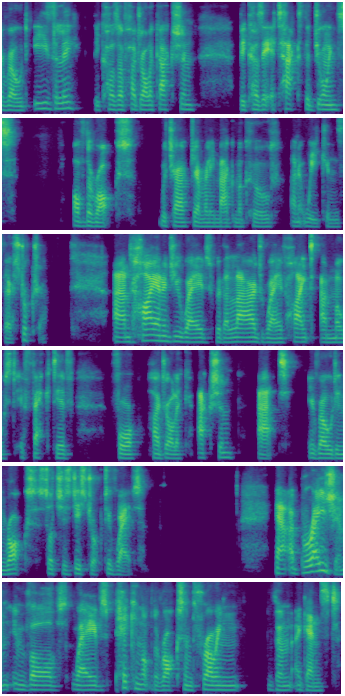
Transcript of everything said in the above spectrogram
erode easily because of hydraulic action, because it attacks the joints of the rocks which are generally magma cooled, and it weakens their structure. And high energy waves with a large wave height are most effective for hydraulic action at eroding rocks, such as destructive waves. Now, abrasion involves waves picking up the rocks and throwing them against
